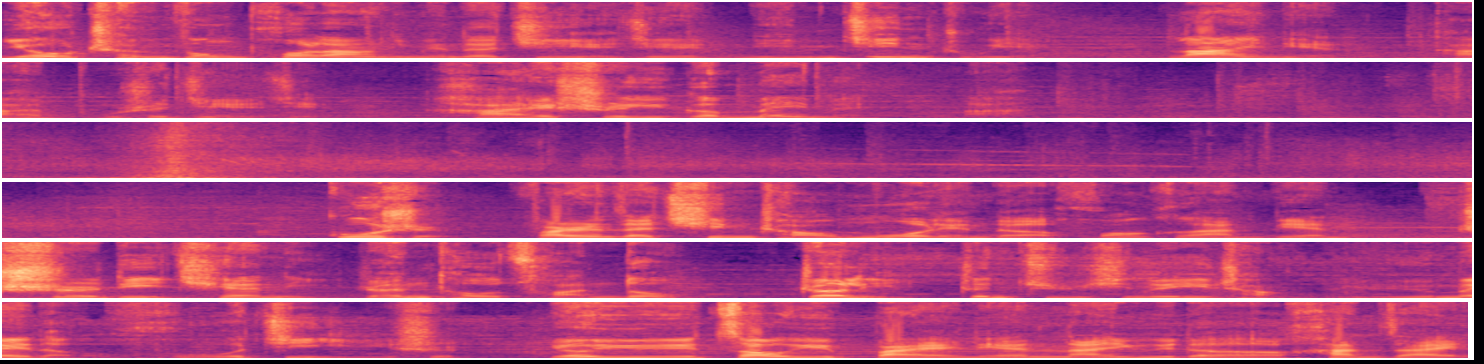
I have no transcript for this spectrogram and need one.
由《乘风破浪》里面的姐姐宁静主演。那一年她还不是姐姐，还是一个妹妹啊。故事发生在清朝末年的黄河岸边，赤地千里，人头攒动。这里正举行着一场愚昧的活祭仪式。由于遭遇百年难遇的旱灾，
